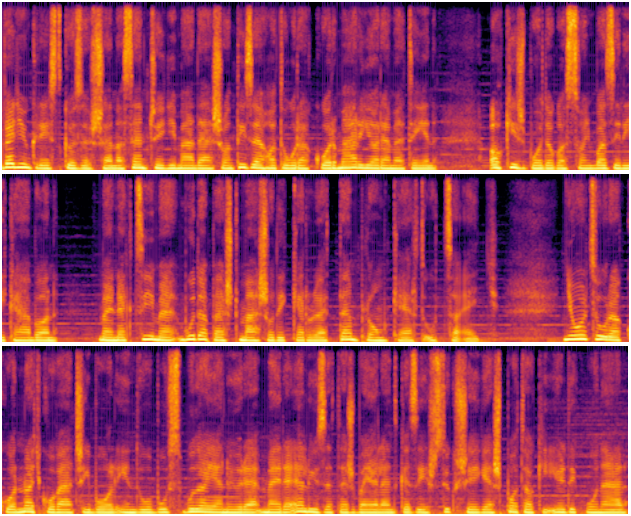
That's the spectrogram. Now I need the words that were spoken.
Vegyünk részt közösen a Szentségimádáson 16 órakor Mária remetén, a Kisboldogasszony bazilikában, melynek címe Budapest második kerület templom Kert utca 1. 8 órakor Nagykovácsiból indul busz Budajenőre, melyre előzetes bejelentkezés szükséges Pataki Ildikónál,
